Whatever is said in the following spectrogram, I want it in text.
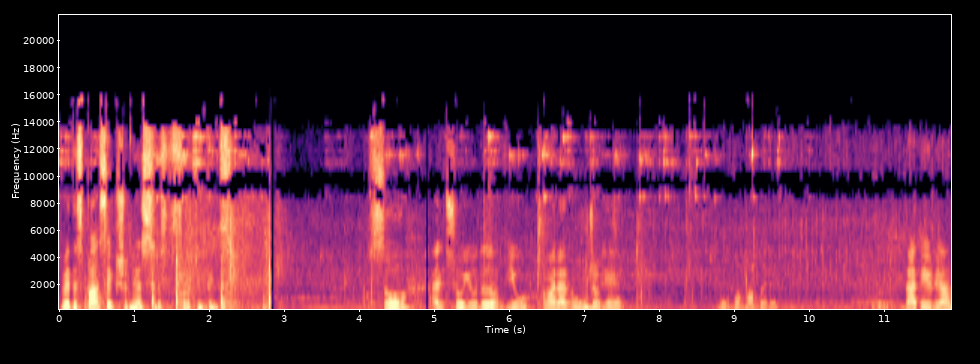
where the spa section is. Just certain things. So i'll show you the view. Our room jo hai wo wahan par hai that area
